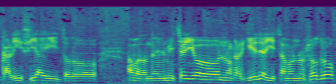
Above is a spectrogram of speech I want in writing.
Galicia y todo... Vamos, donde el ministerio nos requiere, allí estamos nosotros.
